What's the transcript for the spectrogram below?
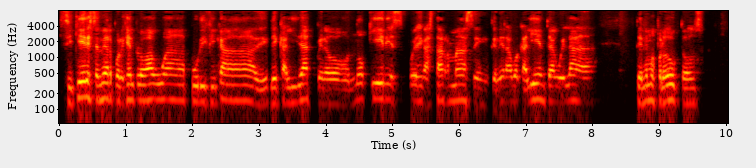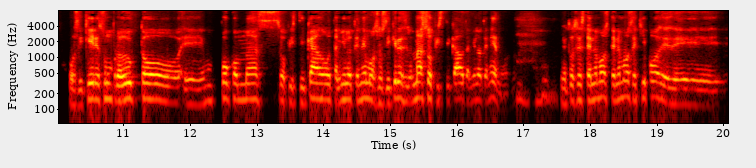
si quieres tener, por ejemplo, agua purificada de, calidad, pero no quieres, puedes gastar más en tener agua caliente, agua helada, tenemos productos. O si quieres un producto eh, un poco más sofisticado, también lo tenemos. O si quieres el más sofisticado, también lo tenemos. Entonces tenemos, tenemos equipos desde,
